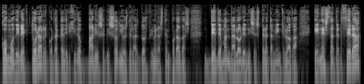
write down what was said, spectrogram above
como directora, recordar que ha dirigido varios episodios de las dos primeras temporadas de de Mandalorian y se espera también que lo haga en esta tercera,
